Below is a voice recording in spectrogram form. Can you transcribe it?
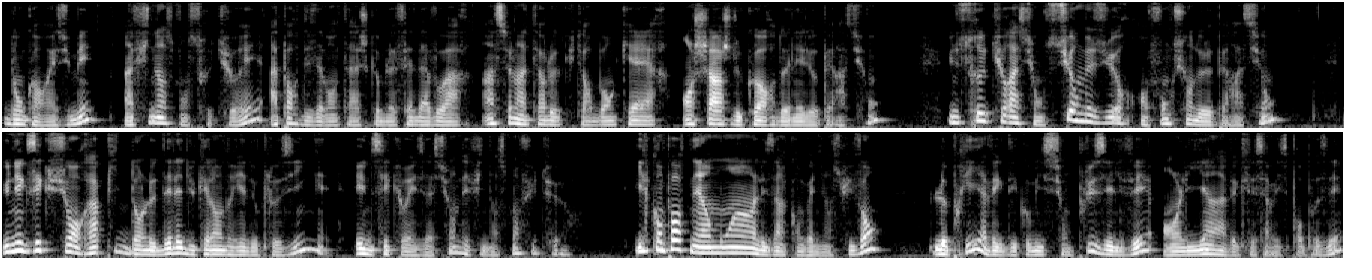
Donc en résumé, un financement structuré apporte des avantages comme le fait d'avoir un seul interlocuteur bancaire en charge de coordonner l'opération, une structuration sur mesure en fonction de l'opération, une exécution rapide dans le délai du calendrier de closing et une sécurisation des financements futurs. Il comporte néanmoins les inconvénients suivants, le prix avec des commissions plus élevées en lien avec les services proposés,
